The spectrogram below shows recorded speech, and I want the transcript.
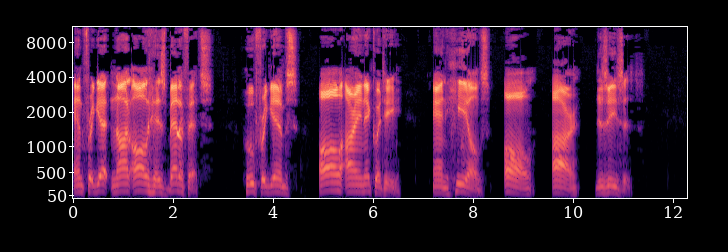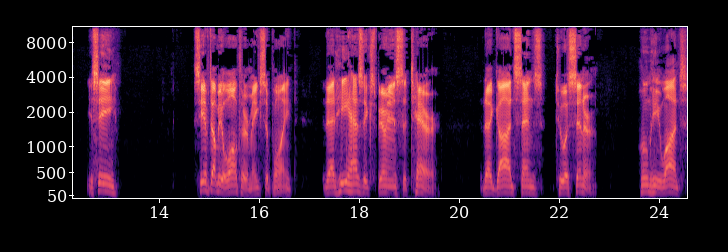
and forget not all his benefits, who forgives all our iniquity and heals all our diseases. You see, C.F.W. Walther makes the point that he has experienced the terror that God sends to a sinner whom he wants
